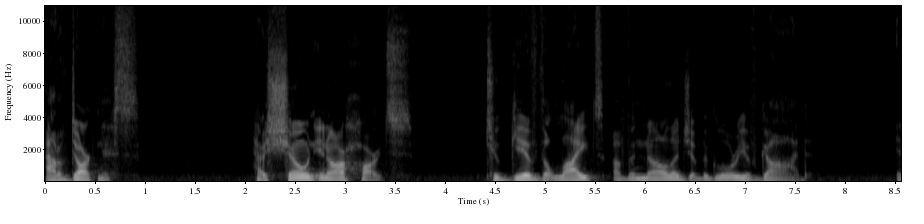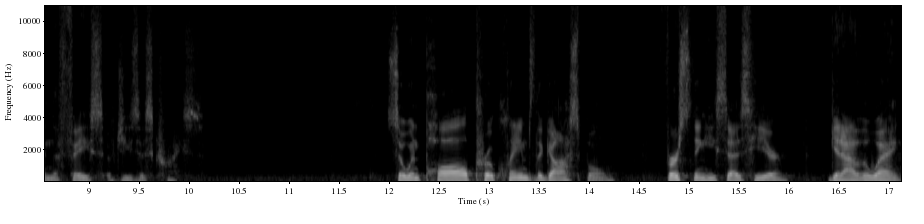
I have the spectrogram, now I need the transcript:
out of darkness, has shone in our hearts to give the light of the knowledge of the glory of God in the face of Jesus Christ. So when Paul proclaims the gospel, first thing he says here, get out of the way.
